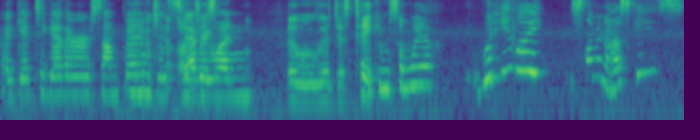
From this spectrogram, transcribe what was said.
a get together or something. Mhm. Just just- everyone. And we'll we'll just take him somewhere. Would he like Slim and Husky's?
